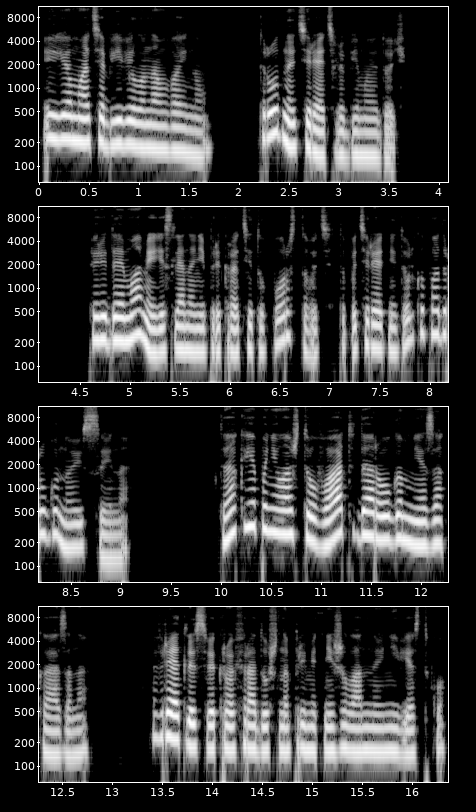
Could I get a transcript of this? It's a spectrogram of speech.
Ее мать объявила нам войну. Трудно терять любимую дочь. Передай маме, если она не прекратит упорствовать, то потеряет не только подругу, но и сына. Так я поняла, что в ад дорога мне заказана. Вряд ли свекровь радушно примет нежеланную невестку.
